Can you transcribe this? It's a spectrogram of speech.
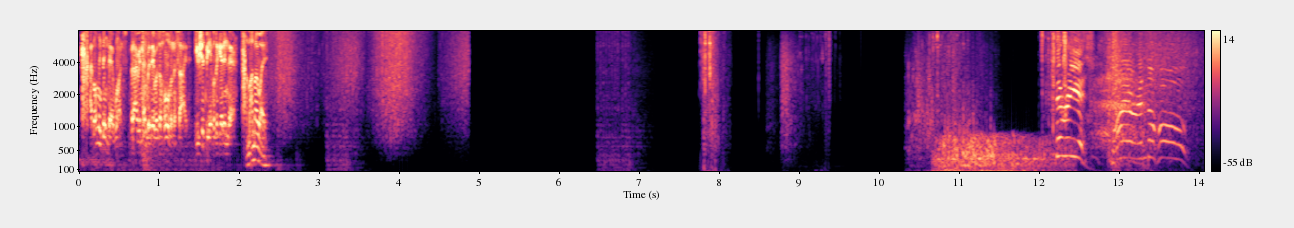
Is! Fire in the hole!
